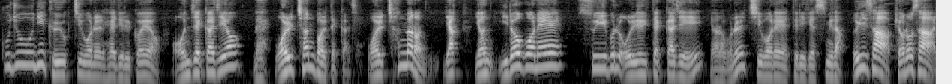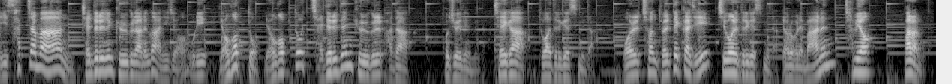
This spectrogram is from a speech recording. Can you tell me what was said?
꾸준히 교육 지원을 해드릴 거예요. 언제까지요? 네, 월천 벌 때까지. 월 천만 원, 약 연 1억 원의 수입을 올릴 때까지 여러분을 지원해 드리겠습니다. 의사, 변호사, 이 사자만 제대로 된 교육을 하는 거 아니죠. 우리 영업도, 영업도 제대로 된 교육을 받아 보셔야 됩니다. 제가 도와드리겠습니다. 월천 될 때까지 지원해 드리겠습니다. 여러분의 많은 참여 바랍니다.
